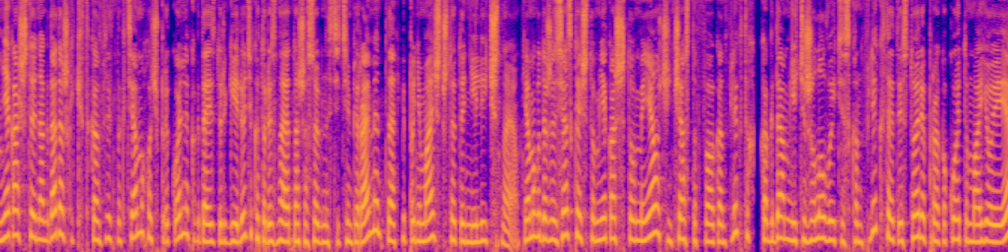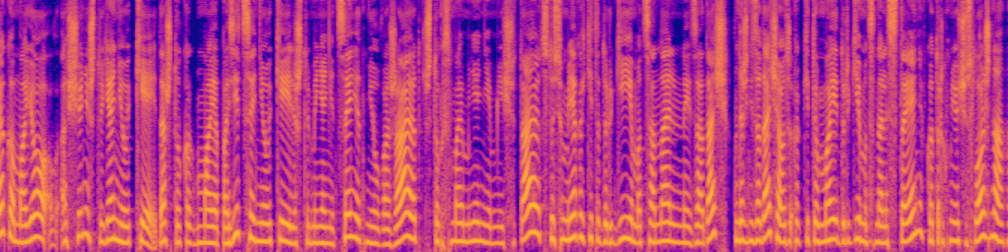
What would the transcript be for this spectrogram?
мне кажется, что иногда даже в каких-то конфликтных темах очень прикольно, когда есть другие люди, которые знают наши особенности темперамента и понимают, что это не личное. Я могу даже себя сказать, что мне кажется, что у меня очень часто в конфликтах, когда мне тяжело выйти из конфликта, это история про какое-то мое эго, мое ощущение что я не окей, да, что как бы моя позиция не окей, или что меня не ценят, не уважают, что с моим мнением не считаются. То есть у меня какие-то другие эмоциональные задачи, даже не задачи, а вот какие-то мои другие эмоциональные состояния, в которых мне очень сложно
